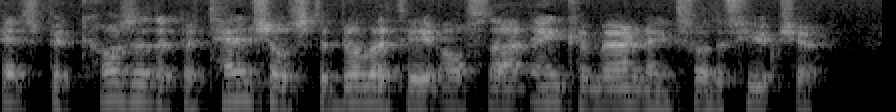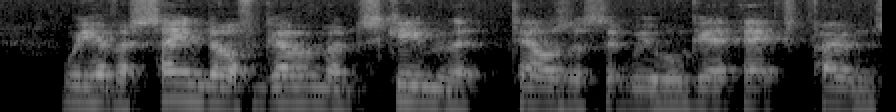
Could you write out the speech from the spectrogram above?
It's because of the potential stability of that income earning for the future. We have a signed off government scheme that tells us that we will get X pounds,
